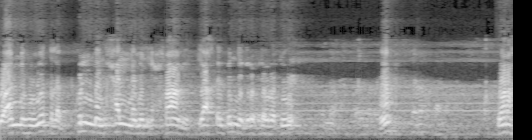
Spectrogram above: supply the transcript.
وأنه يطلب كل من حل من إحرامه. يأخذ البندق يروح له رطوب ها؟ وراه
